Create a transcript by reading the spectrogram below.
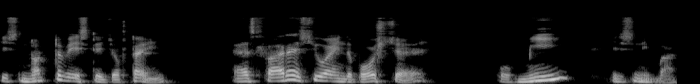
is not a wastage of time. As far as you are in the posture, for me, it is Nibbana.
